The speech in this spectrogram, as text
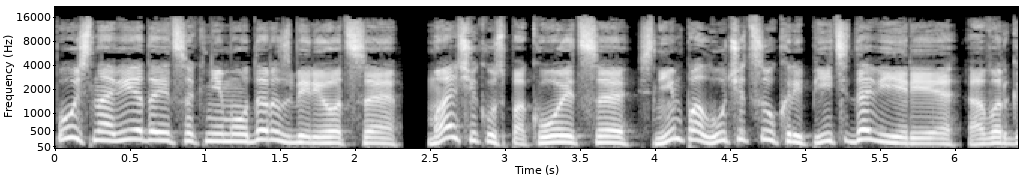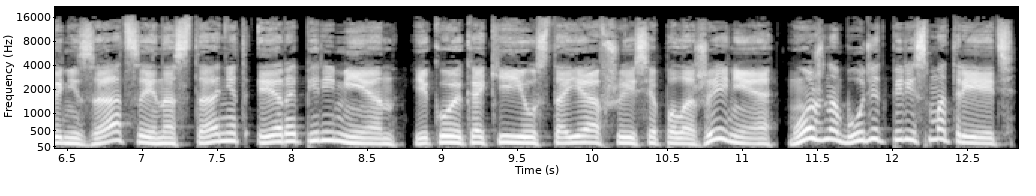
Пусть наведается к нему да разберется. Мальчик успокоится, с ним получится укрепить доверие, а в организации настанет эра перемен, и кое-какие устоявшиеся положения можно будет пересмотреть.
